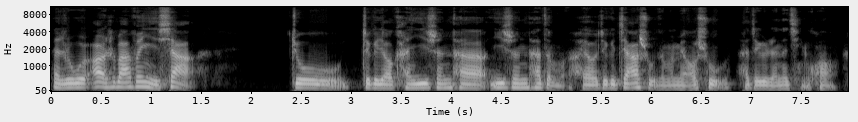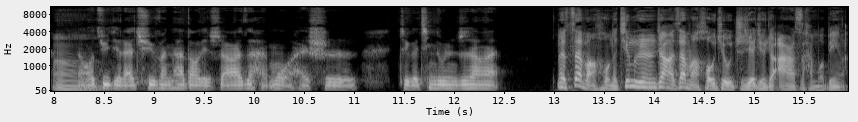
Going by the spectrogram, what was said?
那如果二十八分以下，就这个要看医生他医生他怎么，还有这个家属怎么描述他这个人的情况，嗯，然后具体来区分他到底是阿尔兹海默还是这个轻度认知障碍。那再往后呢？轻度认知障碍再往后就直接就叫阿尔兹海默病了。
